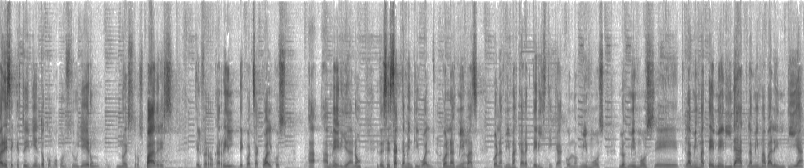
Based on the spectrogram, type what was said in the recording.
parece que estoy viendo cómo construyeron nuestros padres el ferrocarril de Coatzacoalcos a, a Mérida, ¿no? Entonces exactamente igual, con las mismas, con las mismas características, con los mismos, los mismos, eh, la misma temeridad, la misma valentía,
